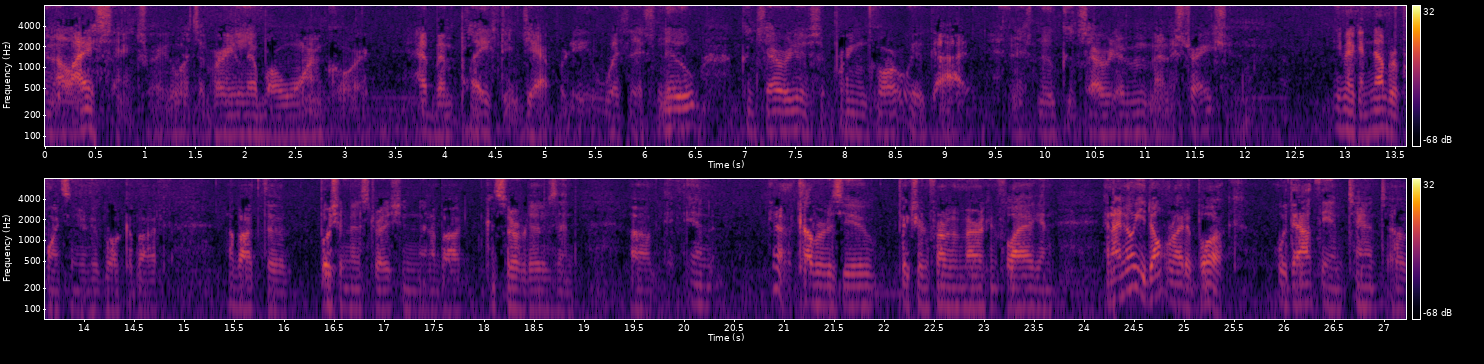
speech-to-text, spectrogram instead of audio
in the last century with a very liberal Warren Court have been placed in jeopardy with this new conservative Supreme Court we've got and this new conservative administration. You make a number of points in your new book about about the Bush administration and about conservatives and um, and you know the cover is you picture in front of an American flag and and I know you don't write a book without the intent of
